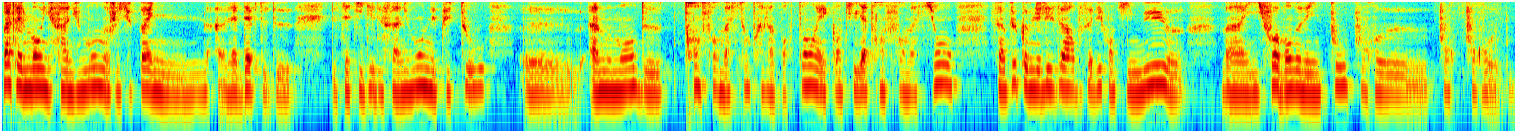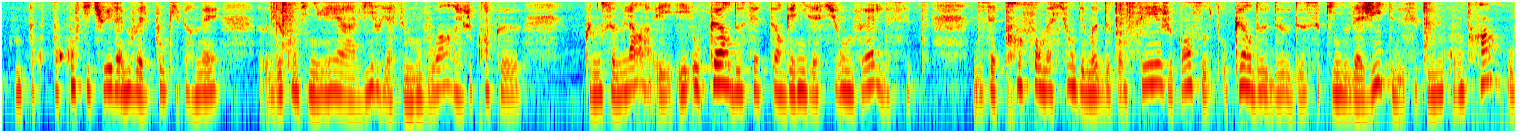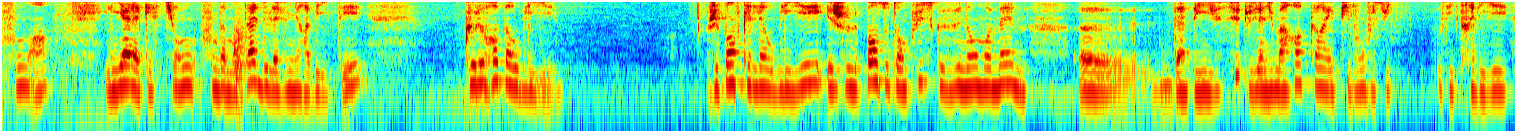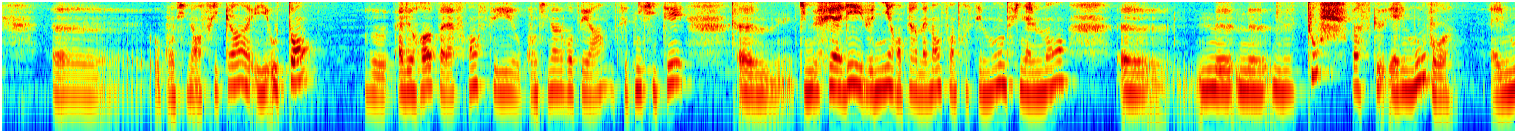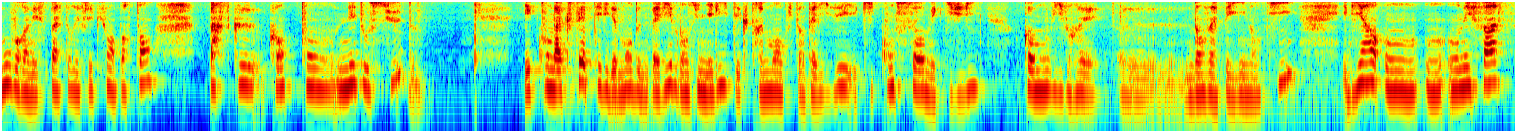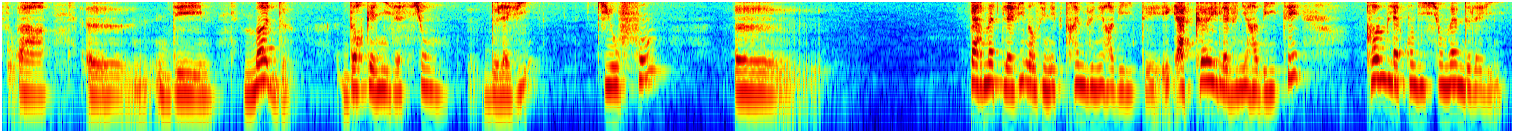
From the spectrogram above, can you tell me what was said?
pas tellement une fin du monde, je ne suis pas une, un adepte de, cette idée de fin du monde, mais plutôt euh, un moment de transformation très important. Et quand il y a transformation, c'est un peu comme les lézards, vous savez, quand ils muent, euh, ben, il faut abandonner une peau pour, pour, pour, pour, pour constituer la nouvelle peau qui permet de continuer à vivre et à se mouvoir. Et je crois que nous sommes là et, au cœur de cette organisation nouvelle, de cette, transformation des modes de pensée, je pense au, cœur de, ce qui nous agite et de ce qui nous contraint, au fond, hein, il y a la question fondamentale de la vulnérabilité que l'Europe a oubliée. Je pense qu'elle l'a oubliée et je le pense d'autant plus que venant moi-même euh, d'un pays du Sud, je viens du Maroc, hein, et puis bon, je suis aussi très liée euh, au continent africain, et autant à l'Europe, à la France et au continent européen. Cette mixité euh, qui me fait aller et venir en permanence entre ces mondes, finalement, euh, me, touche parce qu'elle m'ouvre, elle m'ouvre un espace de réflexion important parce que quand on est au sud et qu'on accepte évidemment de ne pas vivre dans une élite extrêmement occidentalisée et qui consomme et qui vit comme on vivrait dans un pays nanti, eh bien on, on est face à des modes d'organisation de la vie qui, au fond, euh, permettent la vie dans une extrême vulnérabilité et accueillent la vulnérabilité comme la condition même de la vie.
